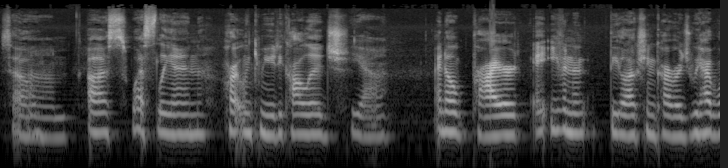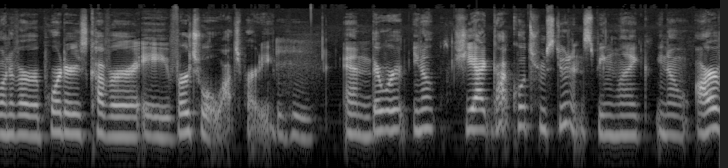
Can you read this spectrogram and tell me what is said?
So Um, us, Wesleyan, Heartland Community College. yeah. I know prior, even in the election coverage, we had one of our reporters cover a virtual watch party. hmm And there were, you know, she had got quotes from students being like, you know, our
